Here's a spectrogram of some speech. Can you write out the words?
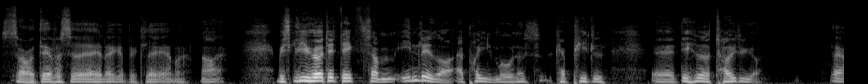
Så derfor sidder jeg heller ikke og beklager mig. Nej. Vi skal lige høre det digt, som indleder april måneds kapitel. Øh, Det hedder Tøjdyr. Ja.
